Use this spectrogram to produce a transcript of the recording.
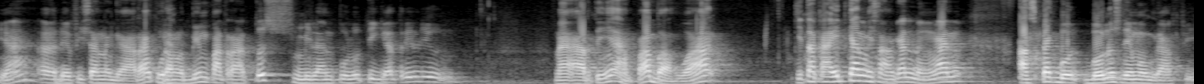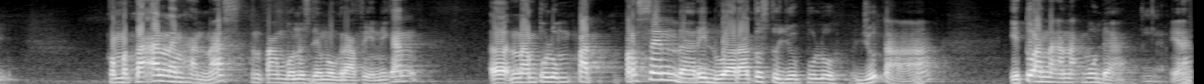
ya eh, devisa negara kurang lebih 493 triliun. Nah, artinya apa? Bahwa kita kaitkan misalkan dengan aspek bo- bonus demografi. Pemetaan Lemhanas tentang bonus demografi ini kan eh, 64% dari 270 juta itu anak-anak muda ya.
